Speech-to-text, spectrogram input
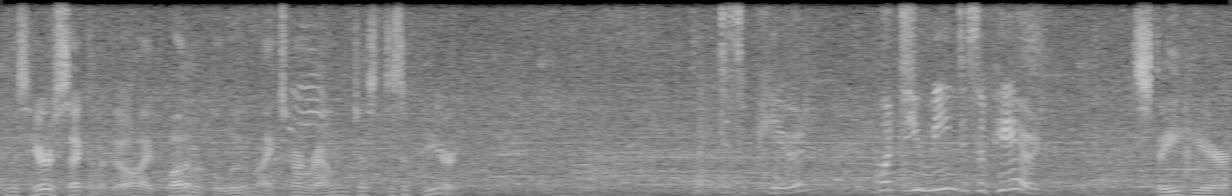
He was here a second ago. I bought him a balloon. I turned around and he just disappeared. Disappeared? What do you mean disappeared? Stay here.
